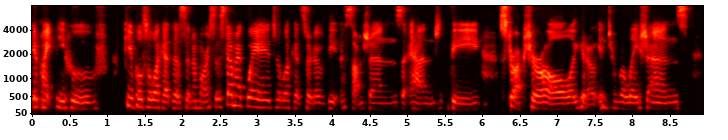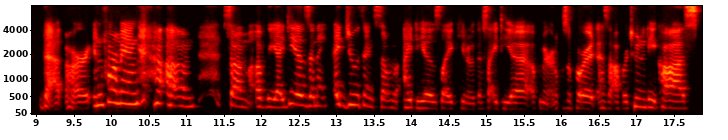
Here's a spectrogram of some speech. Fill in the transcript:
it might behoove people to look at this in a more systemic way, to look at sort of the assumptions and the structural, you know, interrelations that are informing um, some of the ideas. And I, I, do think some ideas like, you know, this idea of marital support as opportunity cost,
